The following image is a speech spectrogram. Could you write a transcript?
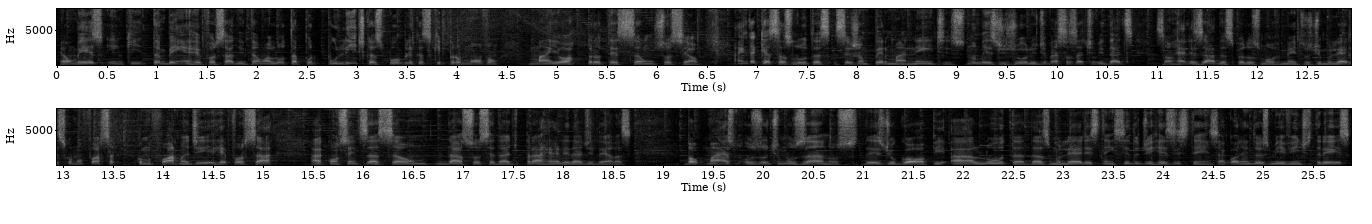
É um mês em que também é reforçada então a luta por políticas públicas que promovam maior proteção social. Ainda que essas lutas sejam permanentes, no mês de julho diversas atividades são realizadas pelos movimentos de mulheres como, força, como forma de reforçar a conscientização da sociedade para a realidade delas. Bom, mas nos últimos anos, desde o golpe, a luta das mulheres tem sido de resistência. Agora, em 2023,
